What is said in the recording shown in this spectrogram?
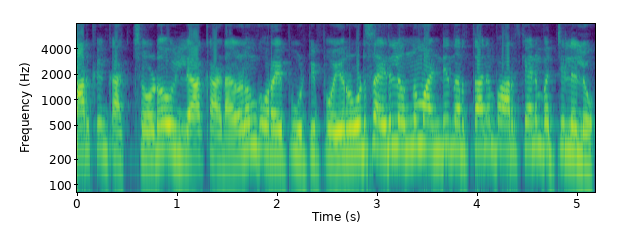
ആർക്കും കച്ചവടവും ഇല്ല കടകളും കുറേ പൂട്ടിപ്പോയി. റോഡ് സൈഡിൽ ഒന്നും വണ്ടി നിർത്താനും പാർക്കാനും പറ്റില്ലല്ലോ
